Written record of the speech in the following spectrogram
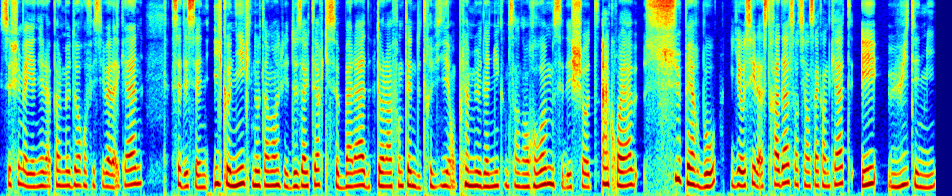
Ce film a gagné la Palme d'Or au Festival à Cannes. C'est des scènes iconiques, notamment avec les deux acteurs qui se baladent dans la fontaine de Trévi en plein milieu de la nuit comme ça dans Rome. C'est des shots incroyables, super beaux. Il y a aussi La Strada sorti en 54 et 8,5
